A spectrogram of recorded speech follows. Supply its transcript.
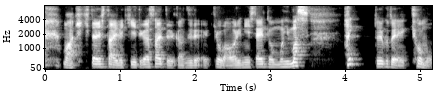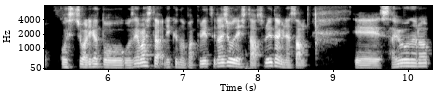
まあ、聞きたい人はね、聞いてくださいという感じで、今日は終わりにしたいと思います。はい。ということで、今日もご視聴ありがとうございました。リクの爆裂ラジオでした。それでは皆さん、えー、さようなら。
